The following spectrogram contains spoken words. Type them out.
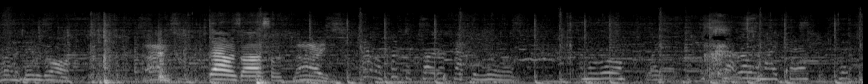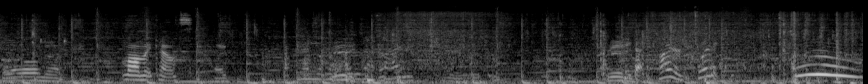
trying to hand it off. Nice, That was awesome. nice. That was such a charter captain move. I'm a little, like, it's not really my fast, but quick, quick. Oh no. Mom, it counts. Nice. And then you want to side. Pretty. Got tired quick. Woo.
